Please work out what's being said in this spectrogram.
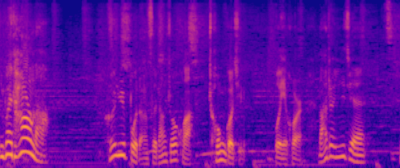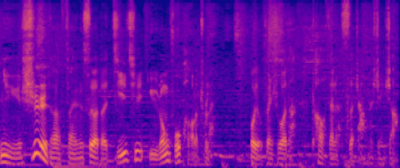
你外套呢？何玉不等四张说话，冲过去，不一会儿，拿着一件女士的粉色的及膝羽绒服跑了出来。不由分说的套在了四张的身上，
